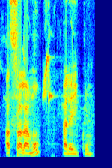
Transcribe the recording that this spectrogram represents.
আসসালামু আলাইকুম।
